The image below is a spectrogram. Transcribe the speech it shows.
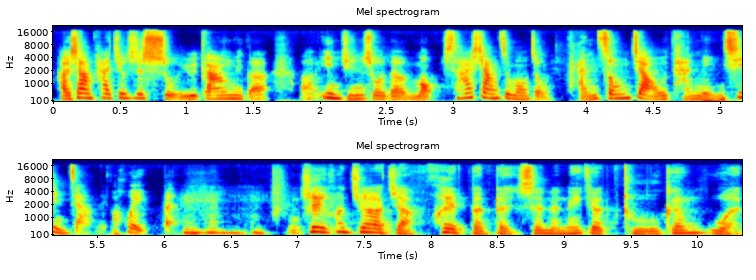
好像它就是属于刚刚那个呃印君说的某，它像是某种谈宗教或谈灵性这样的一个绘本。嗯嗯嗯。所以换句话讲，绘本本身的那个图跟文，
